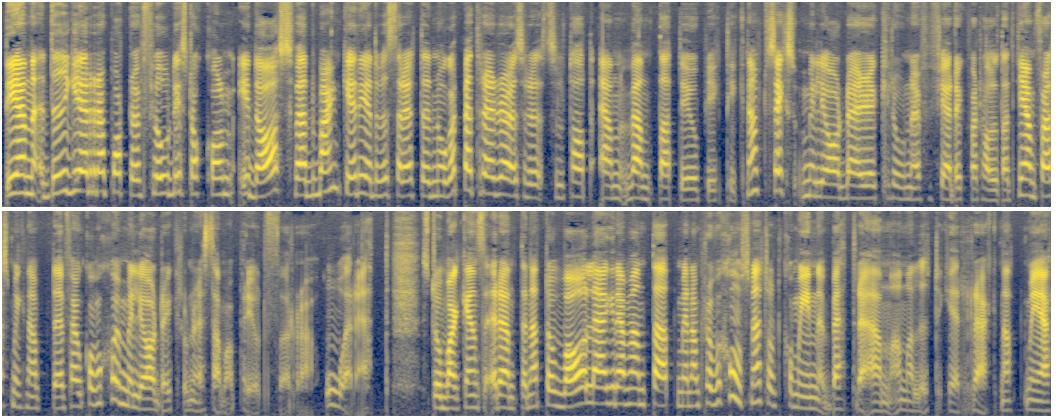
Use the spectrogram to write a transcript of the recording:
Det är en diger rapportflod i Stockholm idag. Swedbank redovisar ett något bättre rörelseresultat än väntat. Det uppgick till knappt 6 miljarder kronor för fjärde kvartalet att jämföras med knappt 5,7 miljarder kronor samma period förra året. Storbankens räntenetto var lägre än väntat medan provisionsnettot kom in bättre än analytiker räknat med.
